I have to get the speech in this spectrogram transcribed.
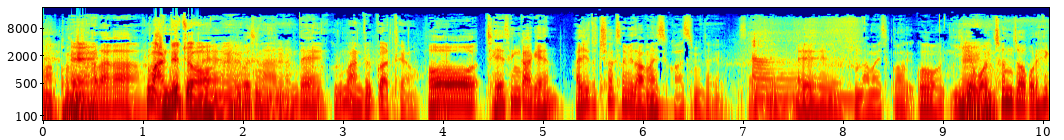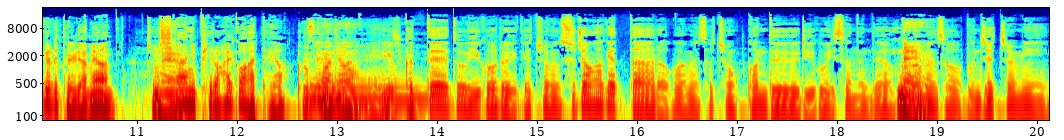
막 고민을 네. 하다가. 그러면 안 되죠. 네, 네. 해보진 네. 않았는데. 그러면 안 될 것 같아요. 어, 제 생각엔 아직도 취약점이 남아있을 것 같습니다. 이 사이트에. 아. 예, 좀 남아있을 것 같고, 이게 네. 원천적으로 해결이 되려면 좀 네. 시간이 필요할 것 같아요. 그렇군요. 음. 이거 그때도 이거를 이렇게 좀 수정하겠다라고 하면서 좀 건드리고 있었는데요. 네. 그러면서 문제점이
